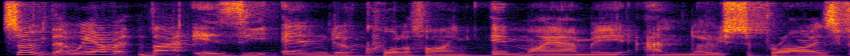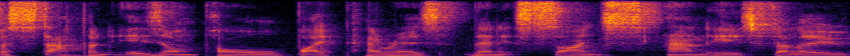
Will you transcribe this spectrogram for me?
So there we have it. That is the end of qualifying in Miami, and no surprise, for Verstappen is on pole by Perez. Then it's Sainz and his fellow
